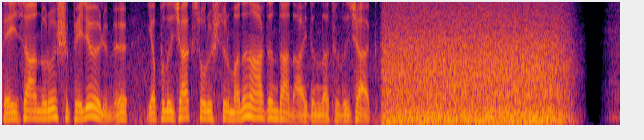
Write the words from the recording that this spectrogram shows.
Feyza Nur'un şüpheli ölümü yapılacak soruşturmanın ardından aydınlatılacak.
